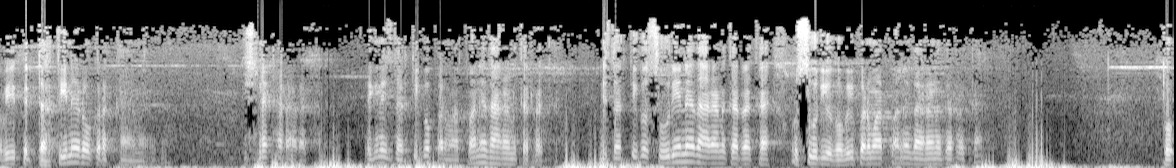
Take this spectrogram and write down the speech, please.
अभी फिर धरती ने रोक रखा है हमारे को इसने ठहरा रखा है। लेकिन इस धरती को परमात्मा ने धारण कर रखा है। इस धरती को सूर्य ने धारण कर रखा है। उस सूर्य को भी परमात्मा ने धारण कर रखा है। तो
